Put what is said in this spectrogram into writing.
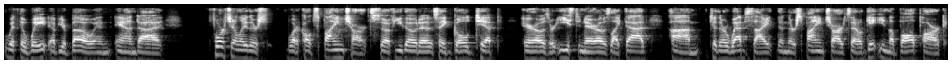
with the weight of your bow. And and uh, fortunately there's what are called spine charts. So if you go to say Gold Tip arrows or Easton arrows like that um, to their website then there's spine charts that'll get you in the ballpark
